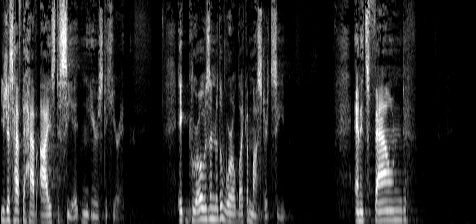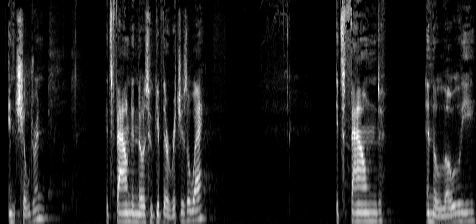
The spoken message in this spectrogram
You just have to have eyes to see it and ears to hear it. It grows into the world like a mustard seed, and it's found in children, it's found in those who give their riches away, it's found in the lowly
